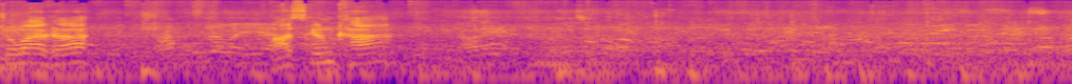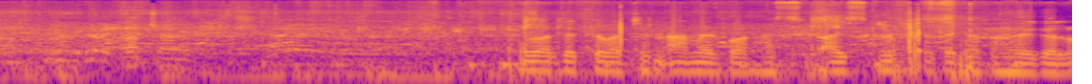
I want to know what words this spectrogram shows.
চোমা খা আইসক্রিম খা। এবার দেখতে পাচ্ছেন আমের পর আইসক্রিম সাথে দেখা হয়ে গেল।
